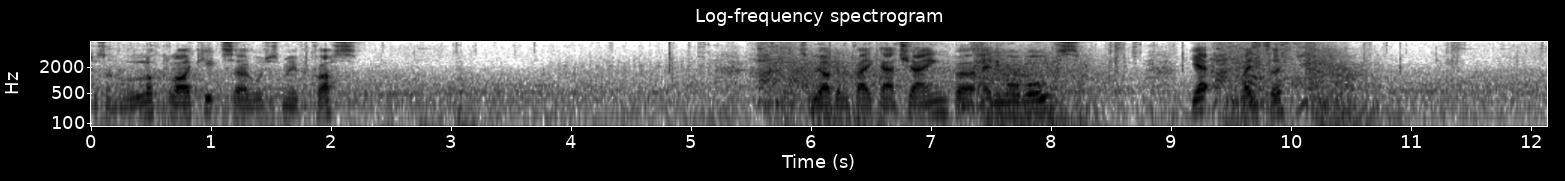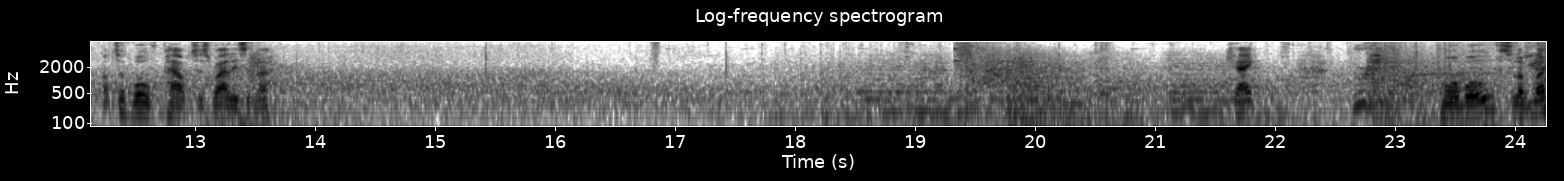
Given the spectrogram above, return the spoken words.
Doesn't look like it, so we'll just move across. So we are going to break our chain, but any more wolves? Yep, plenty. Lots of wolf pelts as well, isn't there? Okay. More wolves, lovely.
